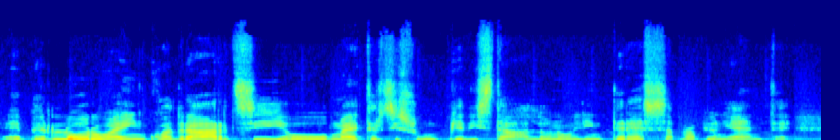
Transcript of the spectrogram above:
e per loro è inquadrarsi o mettersi su un piedistallo, non gli interessa proprio niente.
